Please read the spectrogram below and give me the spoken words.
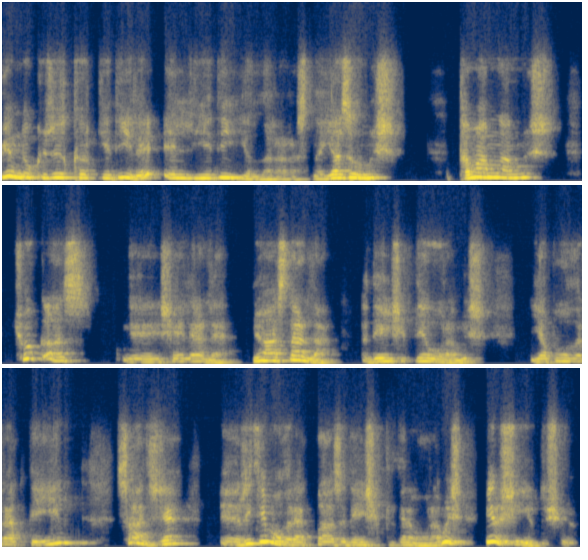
1947 ile 57 yıllar arasında yazılmış, tamamlanmış, çok az e, şeylerle, nüanslarla değişikliğe uğramış yapı olarak değil, sadece e, ritim olarak bazı değişikliklere uğramış bir şiir düşünün.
